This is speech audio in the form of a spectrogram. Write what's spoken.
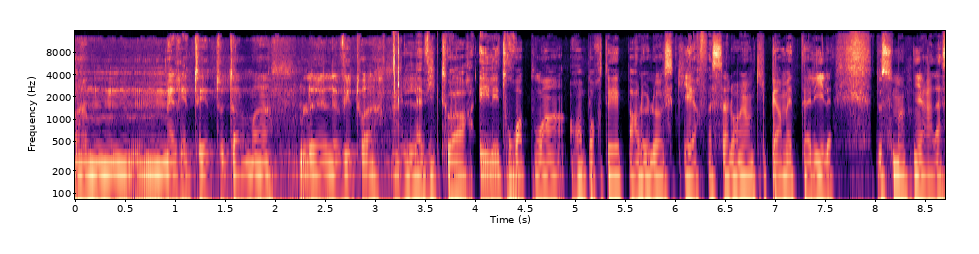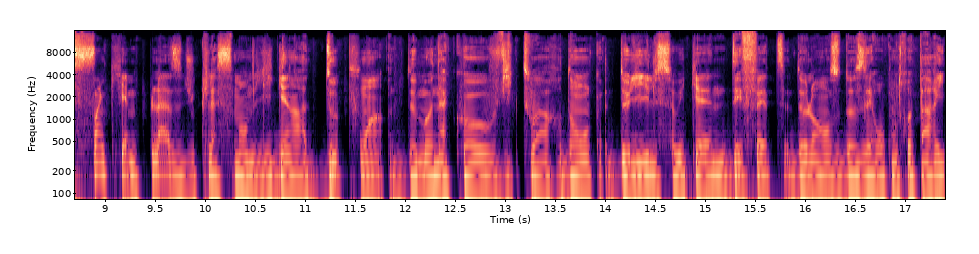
euh, mérité totalement le, le, victoire. La victoire et les trois points remportés par le LOSC hier face à Lorient qui permettent à Lille de se maintenir à la cinquième place du classement de Ligue 1 à deux points de Monaco. Victoire donc de Lille ce week-end. Défaite de Lens 2-0 contre Paris.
